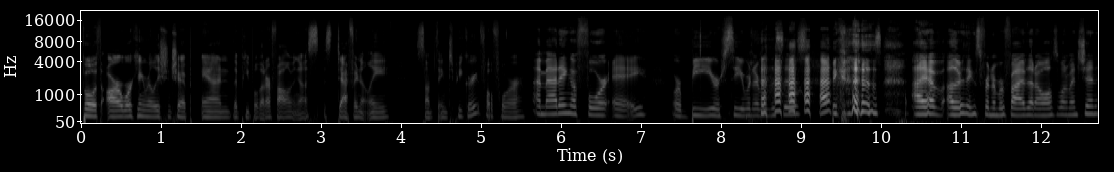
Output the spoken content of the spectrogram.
both our working relationship and the people that are following us is definitely something to be grateful for. I'm adding a 4A or B or C or whatever this is because I have other things for number five that I also want to mention.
